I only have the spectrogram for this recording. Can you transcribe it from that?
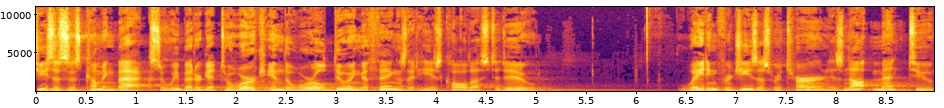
Jesus is coming back, so we better get to work in the world doing the things that he has called us to do. Waiting for Jesus' return is not meant to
